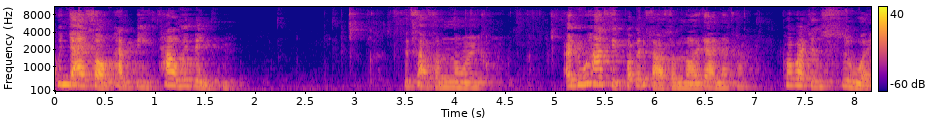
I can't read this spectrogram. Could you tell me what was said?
คุณยายสองพันปีเท่าไม่เป็น เป็นสาวสำน้อย อายุห้าสิบก็เป็นสาวสำน้อยได้นะคะ เพราะว่าฉันสวย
